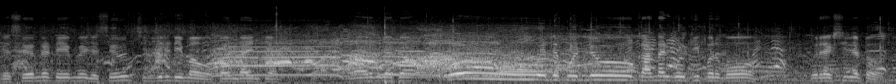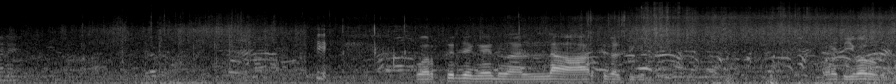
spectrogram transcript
ജസീറിന്റെ ടീം ജസീറും ചിഞ്ചിരി ടീമാവും? അപ്പൊ ഉണ്ടായിരിക്കാം അതായത് പിന്നെ ഓ എന്റെ പൊന്നു കണ്ണൻ ഗോൾ കീപ്പർ പോ ഒരു രക്ഷയില്ല കേട്ടോ. പുറത്തൊരു ചെങ്ങായിട്ട് നല്ല ആർത്ത് കളിപ്പിക്കുന്നുണ്ട്. ഓരോ ടീമാ തോന്നുന്നു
